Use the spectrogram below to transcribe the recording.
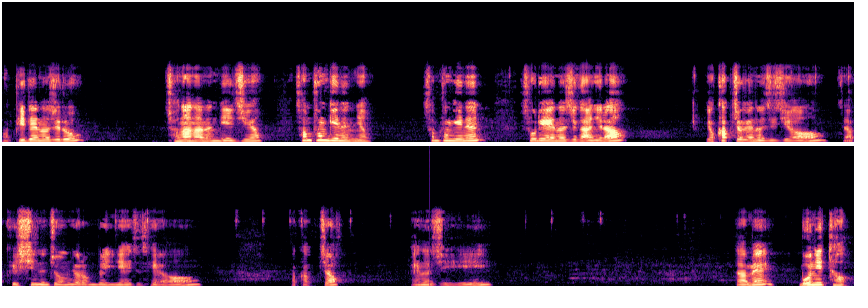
어, 빛 에너지로 전환하는 예지요. 선풍기는요. 선풍기는 소리 에너지가 아니라 역학적 에너지지요. 자, 글씨는 좀 여러분들 이해해 주세요. 역학적 에너지. 그 다음에 모니터.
